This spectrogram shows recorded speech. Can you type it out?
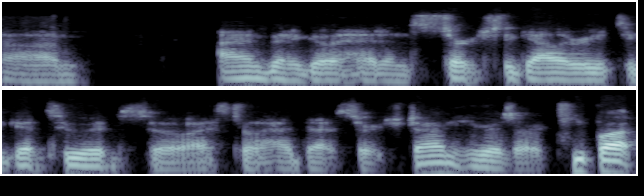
Um, I'm going to go ahead and search the gallery to get to it. So I still had that search done. Here's our teapot.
